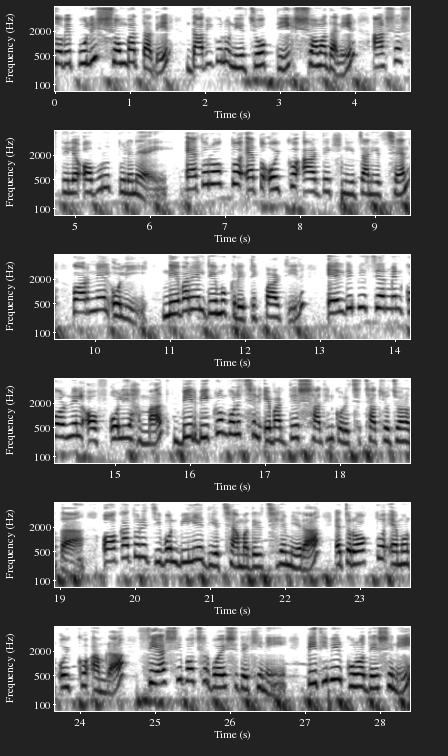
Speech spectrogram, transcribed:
তবে পুলিশ সোমবার তাদের দাবিগুলো নিয়ে যৌক্তিক সমাধানের আশ্বাস দিলে অবরোধ তুলে নেয়। এত রক্ত এত ঐক্য আর দেখিনি জানিয়েছেন কর্নেল ওলি। নেবারেল ডেমোক্রেটিক পার্টির এলডিপি চেয়ারম্যান কর্নেল অফ অলি আহমদ বীর বিক্রম বলেছেন, এবার দেশ স্বাধীন করেছে ছাত্র জনতা। অকাতরে জীবন বিলিয়ে দিয়েছে আমাদের ছেলেমেয়েরা। এত রক্ত, এমন ঐক্য আমরা ছিয়াশি বছর বয়সে দেখিনি। পৃথিবীর কোনো দেশে নেই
